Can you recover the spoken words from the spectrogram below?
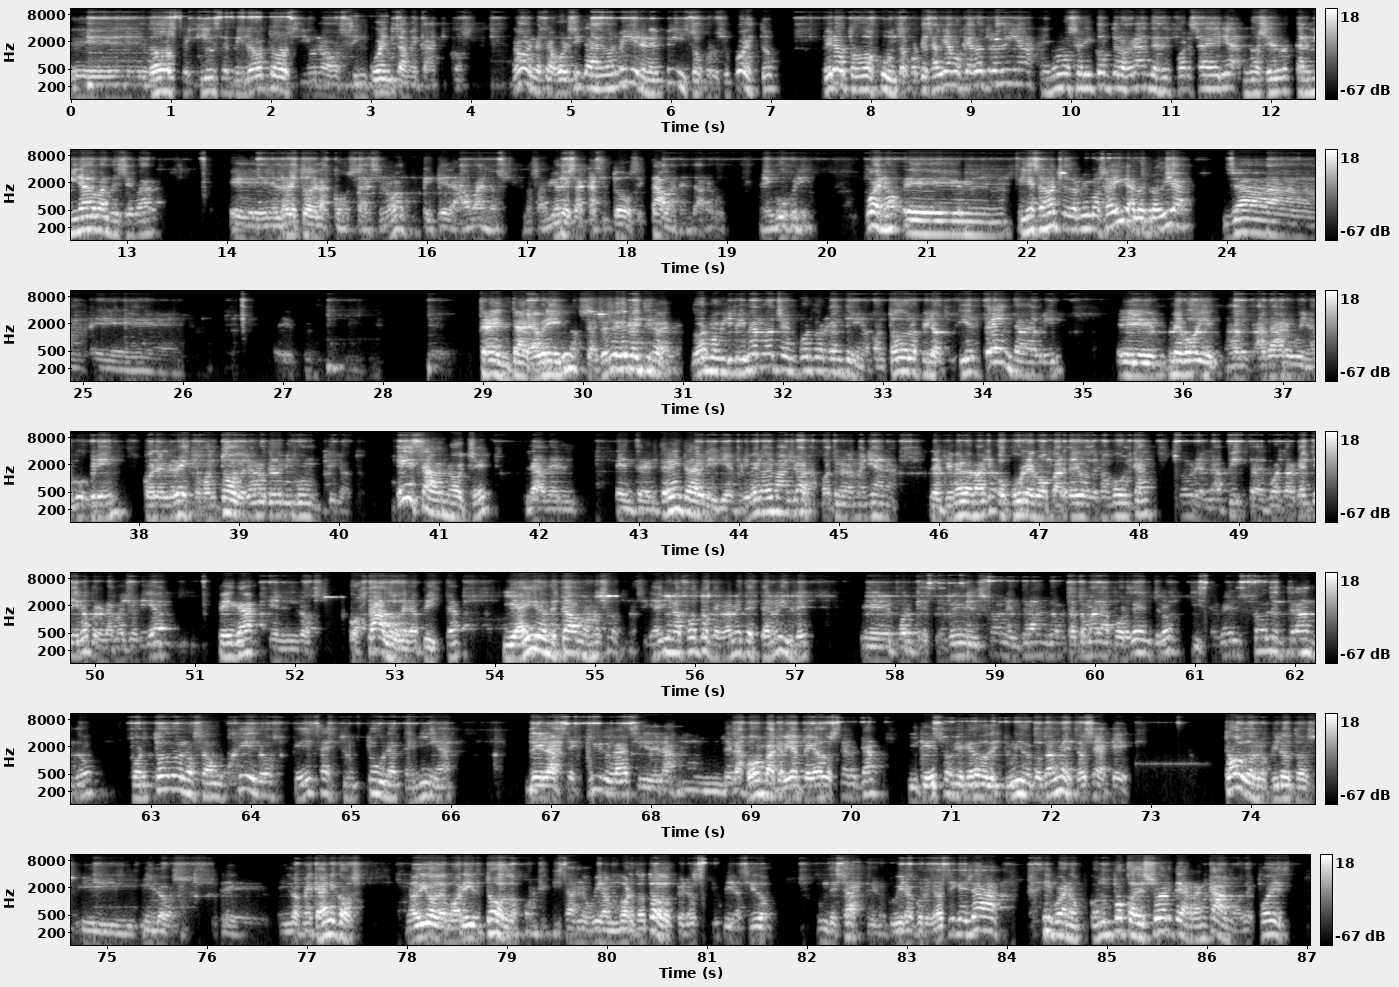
12, eh, 15 pilotos y unos 50 mecánicos. ¿no? En nuestras bolsitas de dormir, en el piso, por supuesto, pero todos juntos, porque sabíamos que al otro día, en unos helicópteros grandes de Fuerza Aérea, nos terminaban de llevar eh, el resto de las cosas, ¿no? Que quedaban, los, los aviones ya casi todos estaban en Darwin, en Gugri. Bueno, eh, y esa noche dormimos ahí, al otro día ya 30 eh, de abril, o sea, yo llegué el 29, duermo mi primera noche en Puerto Argentino con todos los pilotos, y el 30 de abril me voy a, Darwin, a Gugri, con el resto, con todo, ya no quedó ningún piloto. Esa noche, la del entre el 30 de abril y el 1 de mayo, a las 4 de la mañana del 1 de mayo, ocurre el bombardeo de los Vulcan sobre la pista de Puerto Argentino, pero la mayoría pega en los costados de la pista, y ahí es donde estábamos nosotros. Y hay una foto que realmente es terrible, eh, porque se ve el sol entrando, está tomada por dentro, y se ve el sol entrando por todos los agujeros que esa estructura tenía de las esquirlas y de las, de las bombas que habían pegado cerca y que eso había quedado destruido totalmente. O sea que todos los pilotos y, los, eh, y los mecánicos, no digo de morir todos, porque quizás no hubieran muerto todos, pero sí hubiera sido un desastre lo que hubiera ocurrido. Así que ya, y bueno, con un poco de suerte arrancamos. Después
